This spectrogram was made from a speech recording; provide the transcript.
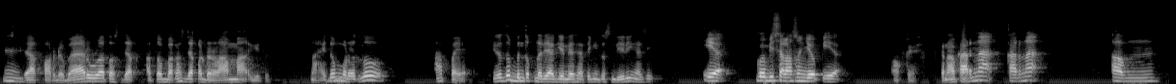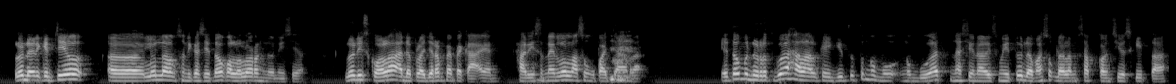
Hmm. Sejak Orde Baru atau sejak atau bahkan sejak Orde Lama gitu. Nah itu Hmm. menurut lu apa ya? Itu tuh bentuk dari agenda setting itu sendiri nggak sih? Iya, gue bisa langsung jawab iya. Oke, kenapa? Karena karena um, lo dari kecil uh, lo langsung dikasih tahu kalau lo orang Indonesia. Lo di sekolah ada pelajaran PPKN. Hari Senin lo langsung upacara. itu menurut gue hal-hal kayak gitu tuh ngebu ngebuat nasionalisme itu udah masuk dalam subconscious kita.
